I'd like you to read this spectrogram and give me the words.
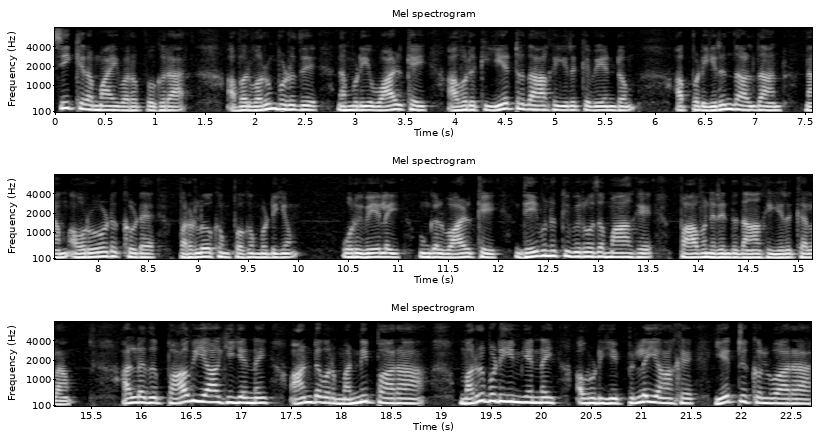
சீக்கிரமாய் வரப்போகிறார். அவர் வரும்பொழுது நம்முடைய வாழ்க்கை அவருக்கு ஏற்றதாக இருக்க வேண்டும். அப்படி இருந்தால்தான் நாம் அவரோடு கூட பரலோகம் போக முடியும். ஒருவேளை உங்கள் வாழ்க்கை தேவனுக்கு விரோதமாக பாவ நிறைந்ததாக இருக்கலாம். அல்லது பாவியாகி என்னை ஆண்டவர் மன்னிப்பாரா? மறுபடியும் என்னை அவருடைய பிள்ளையாக ஏற்றுக்கொள்வாரா?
